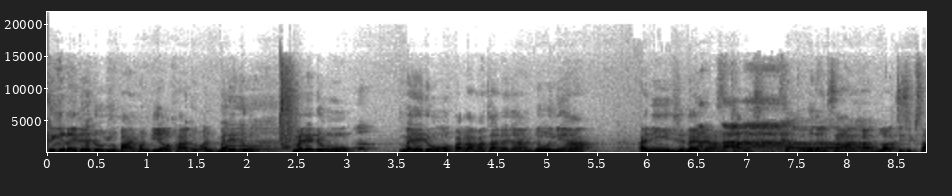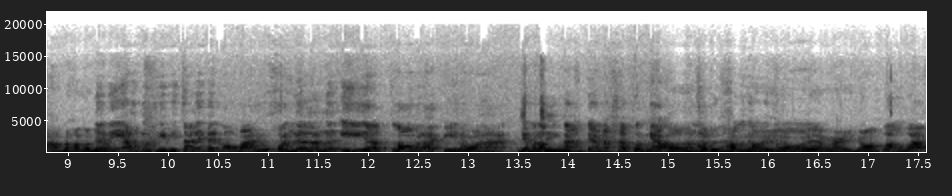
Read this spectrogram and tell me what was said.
พี่ก็เลยได้ดูอยู่บ้านคนเดียวค่ะทุกอันไม่ได้ดูไม่ได้ดู ไม่ได้ดูปรามาจารย์ด้วยนะ ดูเนี่ย อันนี้ชื่ออะไรนะถังซานเพื่อถังซานค่ะร้อยเจ็ดสิบสามแล้วค่ะตอนเดี๋เนี้ยวยนี้อยาก ดูที่พี่จ้าเล่นเป็นหมอบ้างทุกคนเลื่อนเราเลื่อนอีกอะรอมาหลายปีแล้วว่าเดี๋ยวมาลองจริงติดตามกันนะคะ ผลงานเอของอน้องๆจะได้ทุกคนทำใหม่เลยเนาะอะไรยังไงเนาะ หวังว่าแ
